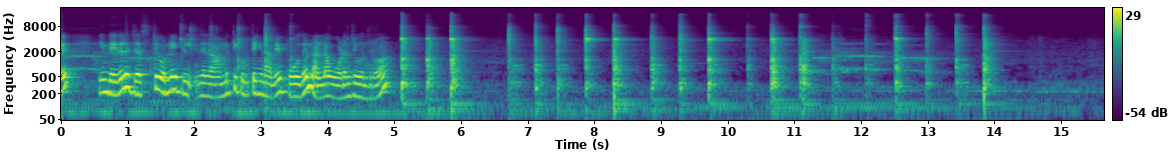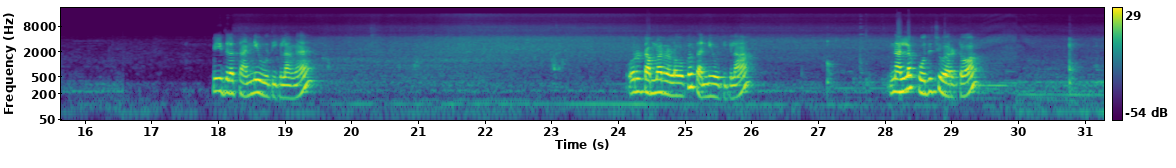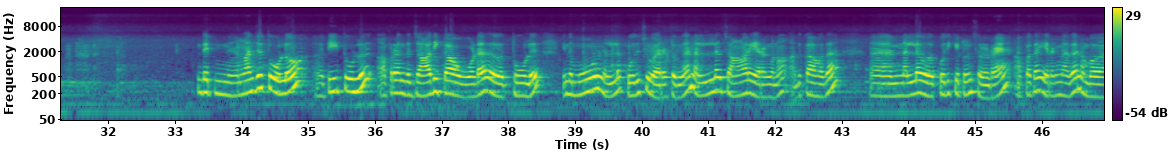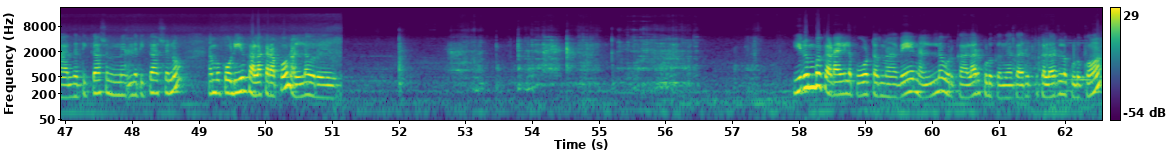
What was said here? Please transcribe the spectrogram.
இந்த இதில் ஜஸ்ட்டு ஒன்று இப்படி இதை அமுத்தி கொடுத்தீங்கன்னாவே போதும். நல்லா உடஞ்சி வந்துடும். இதில் தண்ணி ஊற்றிக்கலாங்க ஒரு டம்ளர் அளவுக்கு தண்ணி ஊற்றிக்கலாம் நல்லா கொதிச்சு வரட்டும். இந்த மஞ்சத்தூளும் டீத்தூள் அப்புறம் இந்த ஜாதிக்காவோட தூள் இந்த மூணு நல்லா கொதிச்சு வரட்டுங்க. நல்லா சாறு இறங்கணும். அதுக்காக தான் நல்லா கொதிக்கட்டும்னு சொல்கிறேன் அப்போ தான் இறங்கினா தான் நம்ம அந்த டிக்காஷன் இந்த டிக்காஷனும் நம்ம பொடியும் கலக்கிறப்போ நல்ல ஒரு இரும்பு கடாயில் போட்டோம்னாவே நல்ல ஒரு கலர் கொடுக்குங்க. கருப்பு கலரில் கொடுக்கும்.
